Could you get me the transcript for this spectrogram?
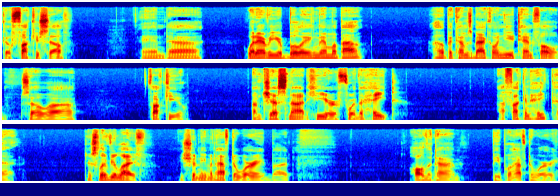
go fuck yourself. And uh, whatever you're bullying them about, I hope it comes back on you tenfold. So uh, fuck you. I'm just not here for the hate. I fucking hate that. Just live your life. You shouldn't even have to worry, but all the time, people have to worry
